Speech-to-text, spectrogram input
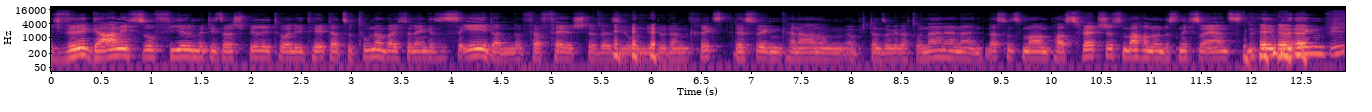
ich will gar nicht so viel mit dieser Spiritualität da zu tun haben, weil ich so denke, es ist eh dann eine verfälschte Version, die du dann kriegst. Deswegen, keine Ahnung, habe ich dann so gedacht, oh nein, nein, nein, lass uns mal ein paar Stretches machen und es nicht so ernst nehmen irgendwie.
